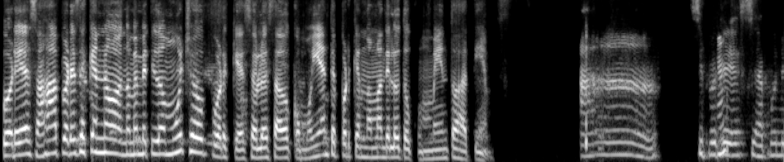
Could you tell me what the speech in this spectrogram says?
Por eso, ajá, por eso es que no, no me he metido mucho porque solo he estado como oyente porque no mandé los documentos a tiempo. Ah, sí, porque decía, bueno,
